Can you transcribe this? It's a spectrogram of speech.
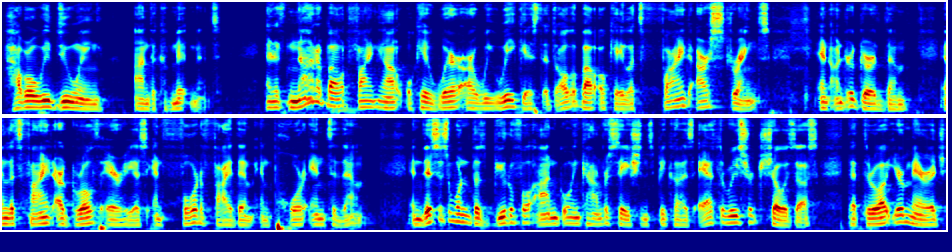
How are we doing on the commitment? And it's not about finding out, okay, where are we weakest? It's all about, okay, let's find our strengths and undergird them, and let's find our growth areas and fortify them and pour into them. And this is one of those beautiful ongoing conversations because, as the research shows us, that throughout your marriage,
